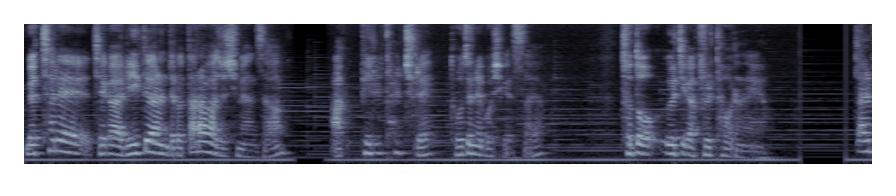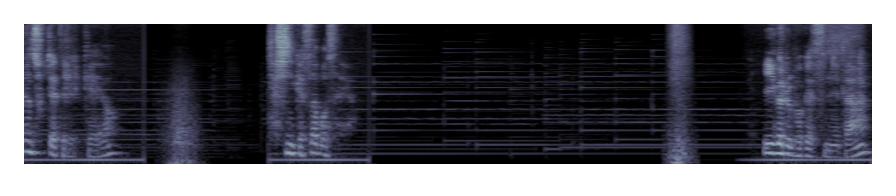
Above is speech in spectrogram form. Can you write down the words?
몇 차례 제가 리드하는 대로 따라와 주시면서 악필 탈출에 도전해 보시겠어요? 저도 의지가 불타오르네요. 짧은 숙제 드릴게요. 자신있게 써보세요. 이 글을 보겠습니다.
